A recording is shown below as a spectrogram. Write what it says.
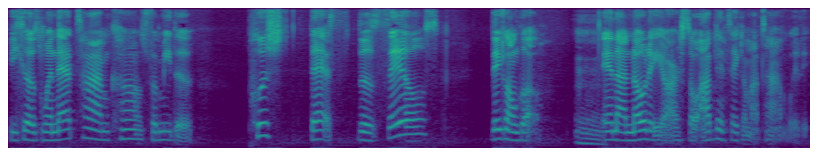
Because when that time comes for me to push that the sales, they're gonna go. Mm-hmm. And I know they are. So I've been taking my time with it.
